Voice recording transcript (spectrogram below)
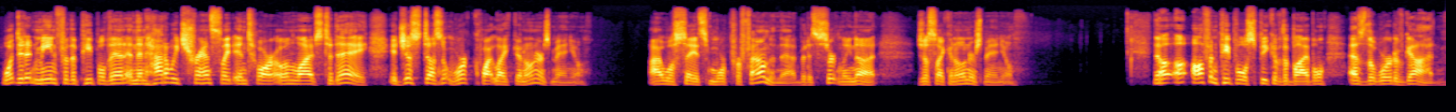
What did it mean for the people then? And then how do we translate into our own lives today? It just doesn't work quite like an owner's manual. I will say it's more profound than that, but it's certainly not just like an owner's manual. Now, often people will speak of the Bible as the Word of God.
